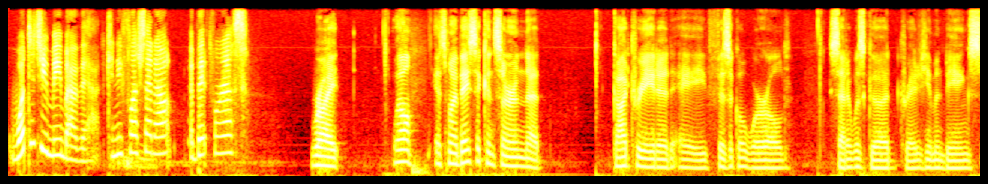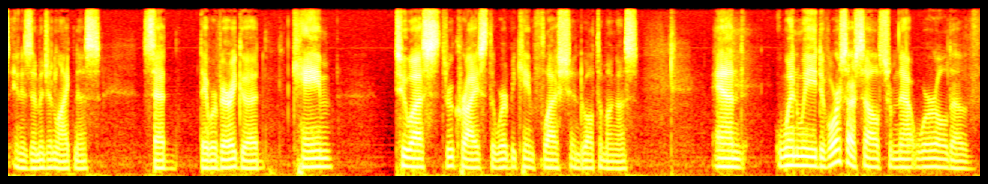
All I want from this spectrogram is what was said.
What did you mean by that? Can you flesh that out a bit for us? Right. Well, it's my basic concern that God created a physical world, said it was good, created human beings in his image and likeness, said they were very good, came to us through Christ, the Word became flesh and dwelt among us. And when we divorce ourselves from that world of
